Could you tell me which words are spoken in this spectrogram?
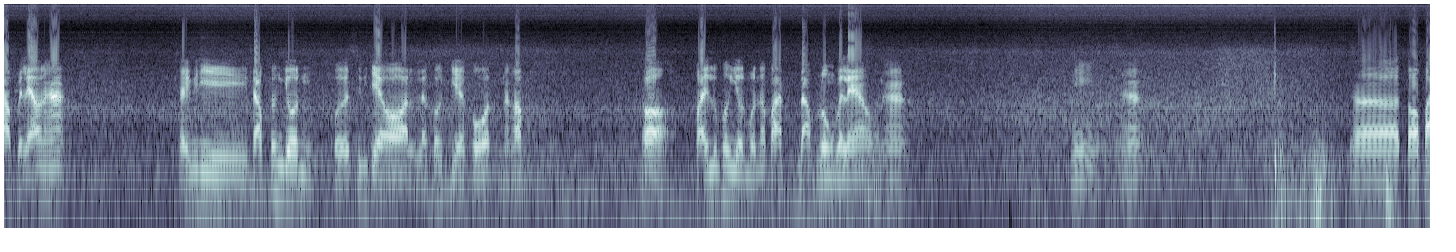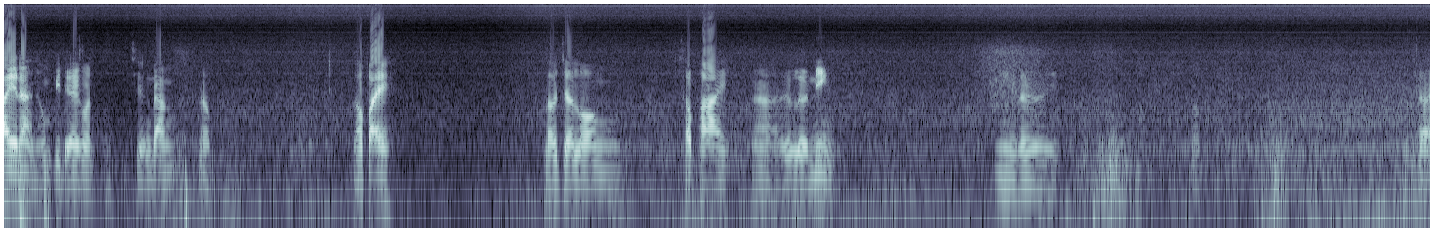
ดับไปแล้วนะฮะ ใช้วิธีดับเครื่องยนต์ เปิดซิงเจออน แล้วก็เคลียร์โค้ดนะครับ ก็ไฟลูกเครื่องยนต์บนหน้าปัดดับลงไปแล้วนะฮะ นี่นะฮะต่อไปนะผมปิดแอร์ก่อน เสียงดังนะครับ ต่อไป เราจะลองซัพพลายอ่าหรือ learning นี่เลยครับใช่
